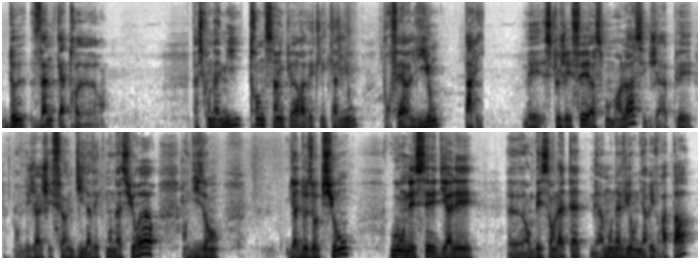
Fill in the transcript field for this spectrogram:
de 24 heures. Parce qu'on a mis 35 heures avec les camions pour faire Lyon-Paris. Mais ce que j'ai fait à ce moment-là, c'est que j'ai appelé. Bon, déjà, j'ai fait un deal avec mon assureur en disant il y a deux options. Ou on essaie d'y aller euh, en baissant la tête, mais à mon avis, on n'y arrivera pas.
